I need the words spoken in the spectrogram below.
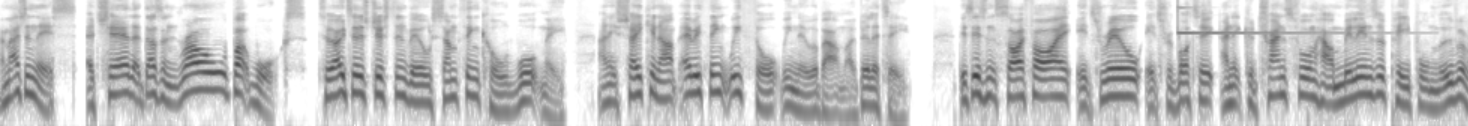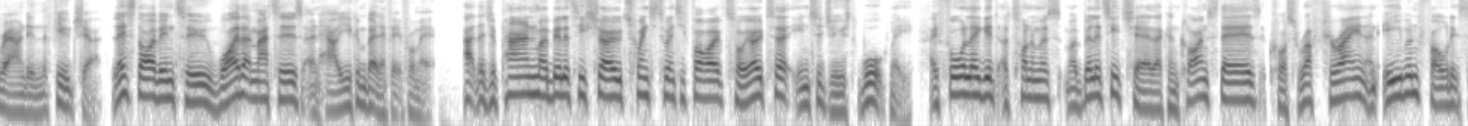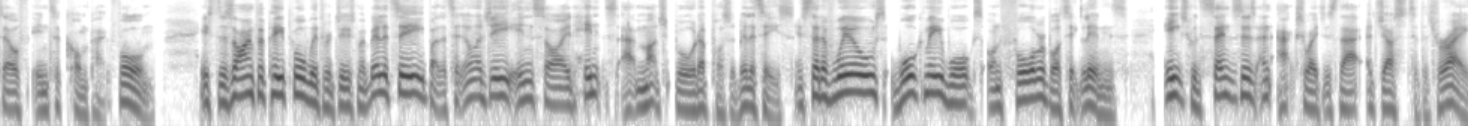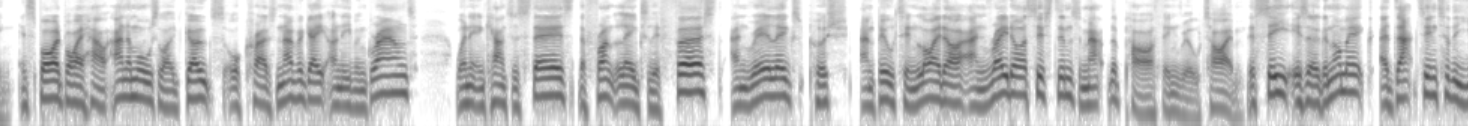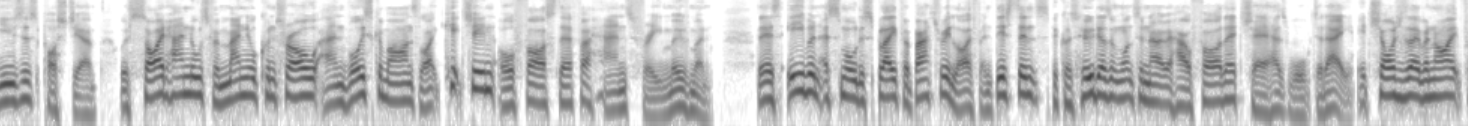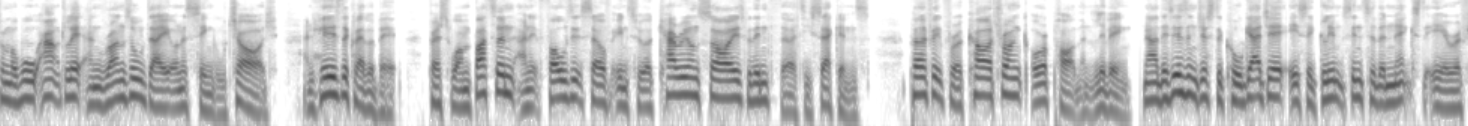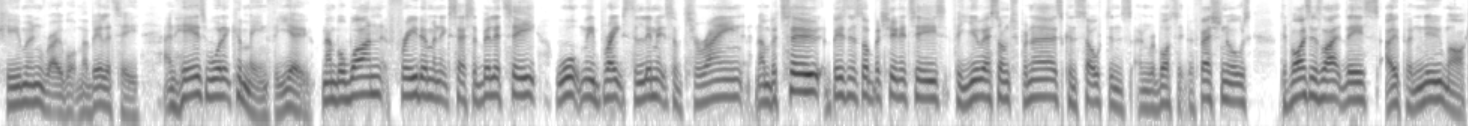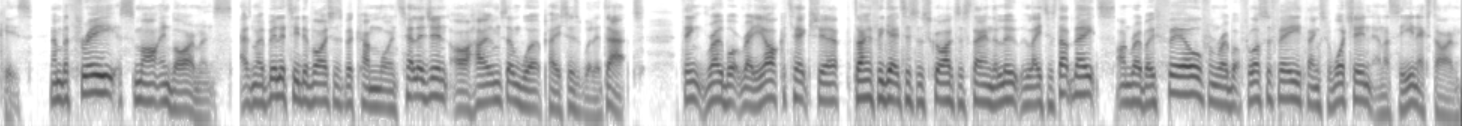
Imagine this, a chair that doesn't roll but walks. Toyota's just unveiled something called WalkMe, and it's shaking up everything we thought we knew about mobility. This isn't sci-fi, it's real, it's robotic, and it could transform how millions of people move around in the future. Let's dive into why that matters and how you can benefit from it. At the Japan Mobility Show 2025, Toyota introduced WalkMe, a four-legged autonomous mobility chair that can climb stairs, cross rough terrain, and even fold itself into compact form. It's designed for people with reduced mobility, but the technology inside hints at much broader possibilities. Instead of wheels, WalkMe walks on four robotic limbs, each with sensors and actuators that adjust to the terrain. Inspired by how animals like goats or crabs navigate uneven ground, when it encounters stairs, the front legs lift first and rear legs push and built-in LiDAR and radar systems map the path in real time. The seat is ergonomic, adapting to the user's posture, with side handles for manual control and voice commands like kitchen or faster for hands-free movement. There's even a small display for battery life and distance because who doesn't want to know how far their chair has walked today? It charges overnight from a wall outlet and runs all day on a single charge. And here's the clever bit. Press one button and it folds itself into a carry-on size within 30 seconds perfect for a car trunk or apartment living. Now this isn't just a cool gadget, it's a glimpse into the next era of human robot mobility. And here's what it can mean for you. Number one, freedom and accessibility. WalkMe breaks the limits of terrain. Number two, business opportunities for US entrepreneurs, consultants and robotic professionals. Devices like this open new markets. Number three, smart environments. As mobility devices become more intelligent, our homes and workplaces will adapt. Think robot ready architecture. Don't forget to subscribe to stay in the loop with the latest updates. I'm Robo Phil from Robot Philosophy. Thanks for watching and I'll see you next time.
